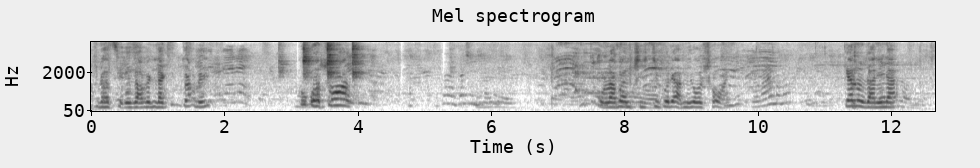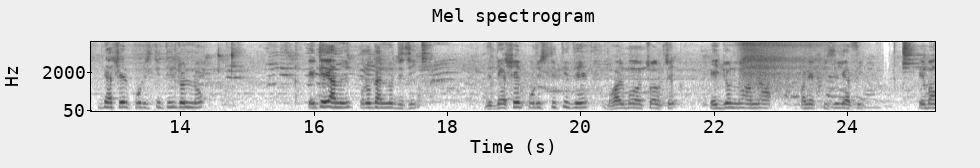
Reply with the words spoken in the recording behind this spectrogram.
আপনার ছেড়ে যাবেন না, কিন্তু আমি খুব অসহায় কোলাবান সৃষ্টি করে আমি অসহায় কেন জানি না দেশের পরিস্থিতির জন্য এটাই আমি প্রাধান্য দিছি যে দেশের পরিস্থিতি যে ভয়াবহ চলছে, এই জন্য আমরা অনেক পিছিয়ে আছি এবং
